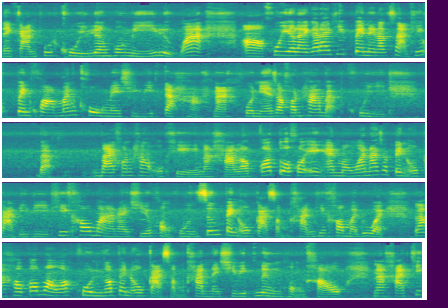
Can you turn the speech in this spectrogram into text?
ในการพูดคุยเรื่องพวกนี้หรือว่าคุยอะไรก็ได้ที่เป็นในลักษณะที่เป็นความมั่นคงในชีวิตอะค่ะนะคนนี้จะค่อนข้างแบบคุยแบบได้ค่อนข้างโอเคนะคะแล้วก็ตัวเขาเองแอนมองว่าน่าจะเป็นโอกาสดีๆ ที่เข้ามาในชีวิตของคุณ ซึ่งเป็นโอกาสสำคัญที่เข้ามาด้วย แล้วเขาก็มองว่าคุณก็เป็นโอกาสสำคัญในชีวิตหนึ่งของเขานะคะ ที่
